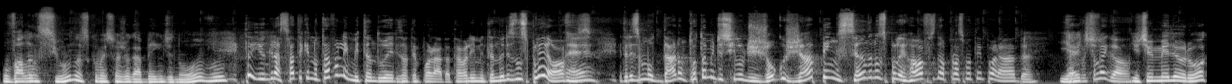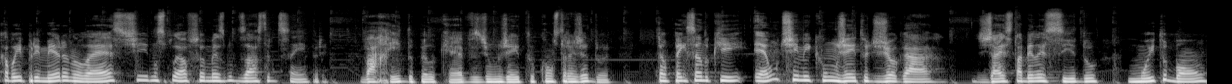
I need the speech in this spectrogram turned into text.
O Valanciunas começou a jogar bem de novo. Então, e o engraçado é que não tava limitando eles na temporada, tava limitando eles nos playoffs. É. Então eles mudaram totalmente o estilo de jogo já pensando nos playoffs da próxima temporada. E Foi aí muito legal. E o time melhorou, acabou em primeiro no leste e nos playoffs foi o mesmo desastre de sempre. Varrido pelo Cavs de um jeito constrangedor. Então, pensando que é um time com um jeito de jogar já estabelecido, muito bom.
